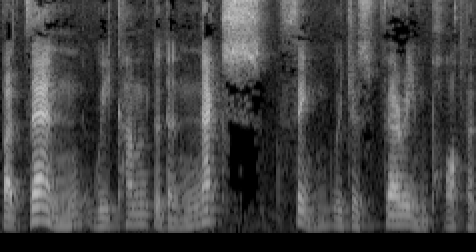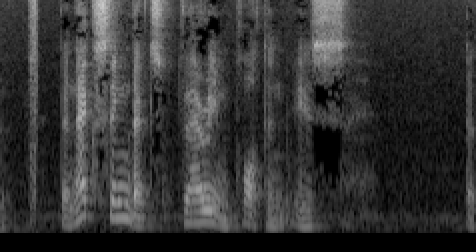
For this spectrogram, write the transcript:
But then we come to the next thing, which is very important. The next thing that's very important is the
